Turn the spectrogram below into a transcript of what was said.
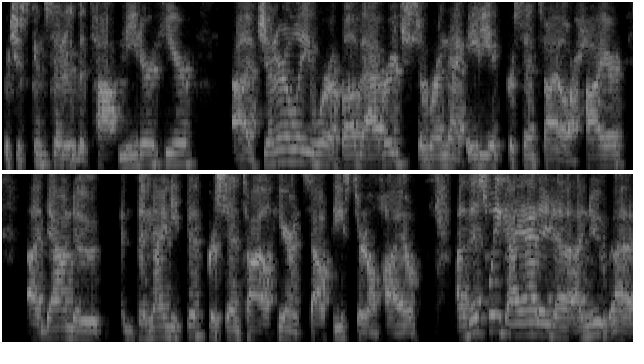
which is considered the top meter here, uh, generally, we're above average, so we're in that 80th percentile or higher, uh, down to the 95th percentile here in southeastern Ohio. Uh, this week, I added a, a new uh,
